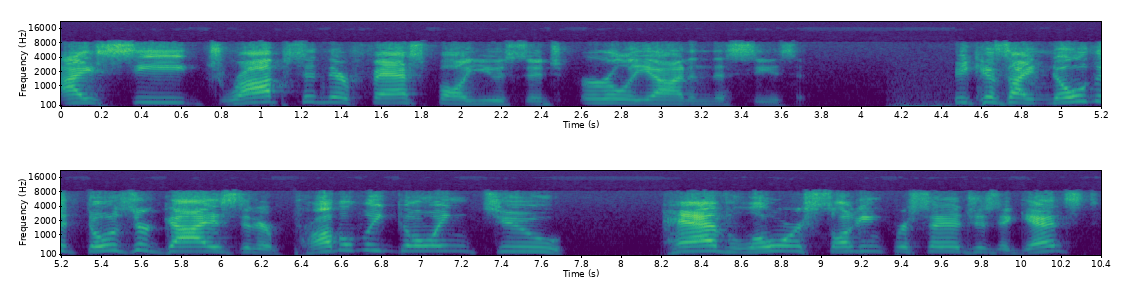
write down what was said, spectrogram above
I see drops in their fastball usage early on in the season because I know that those are guys that are probably going to have lower slugging percentages against,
